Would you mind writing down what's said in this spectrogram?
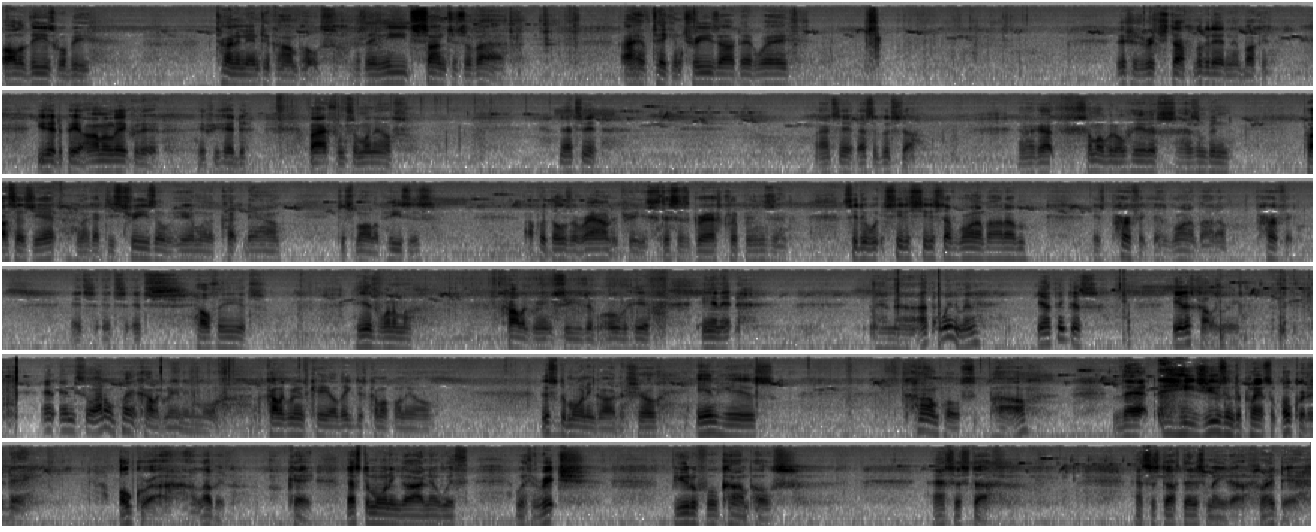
all of these will be turning into compost because they need sun to survive. I have taken trees out that way. This is rich stuff. Look at that in that bucket. You'd have to pay an arm and a leg for that if you had to buy from someone else. That's it. That's it. That's the good stuff. And I got some of it over here that hasn't been processed yet. And I got these trees over here I'm going to cut down to smaller pieces. I'll put those around the trees. This is grass clippings and see the see the see the stuff growing up out of them. It's perfect. That's growing up out of them. Perfect. It's it's it's healthy. It's here's one of my collard green seeds that were over here in it. And uh, I wait a minute. Yeah, I think that's yeah, that's collard green. And and so I don't plant collard green anymore. Collard greens, kale, they just come up on their own. This is the morning garden show in his compost pile that he's using to plant some okra today. Okra, I love it. Okay, that's the morning gardener with with rich, beautiful compost. That's the stuff. That's the stuff that it's made of, right there.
